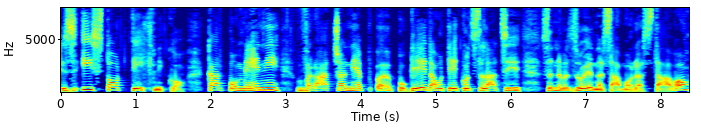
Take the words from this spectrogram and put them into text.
z isto tehniko, kar pomeni vračanje eh, pogleda v tej konstelaciji, se navezuje na samo razstavo.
